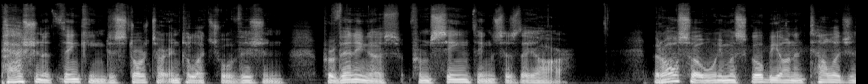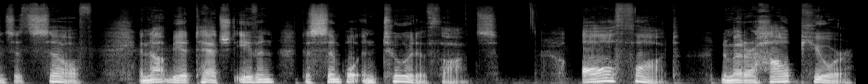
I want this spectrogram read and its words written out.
Passionate thinking distorts our intellectual vision, preventing us from seeing things as they are. But also, we must go beyond intelligence itself and not be attached even to simple intuitive thoughts. All thought, no matter how pure,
